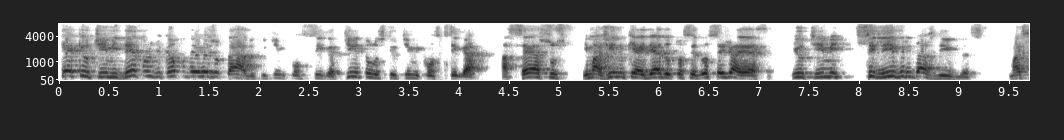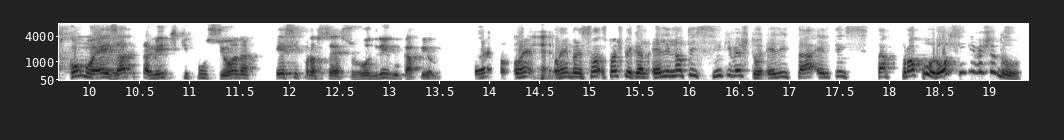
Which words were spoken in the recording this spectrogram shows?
quer que o time dentro de campo dê resultado, que o time consiga títulos, que o time consiga acessos. Imagino que a ideia do torcedor seja essa, e o time se livre das dívidas. Mas como é exatamente que funciona esse processo, Rodrigo Capelo? O, o, só, só, explicando, ele não tem cinco investidores, ele tá, ele tem, tá, procurou cinco investidores.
